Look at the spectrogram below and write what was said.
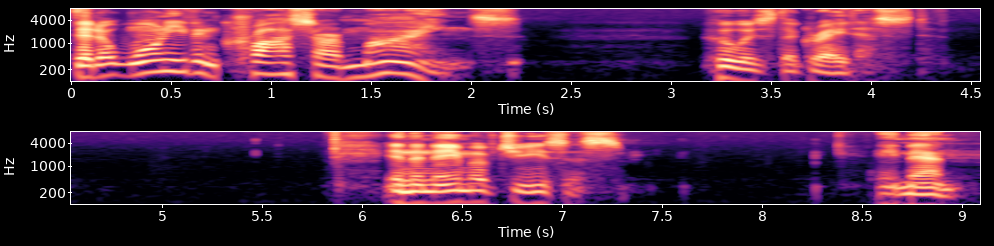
that it won't even cross our minds who is the greatest. In the name of Jesus, amen.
